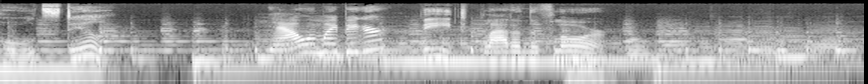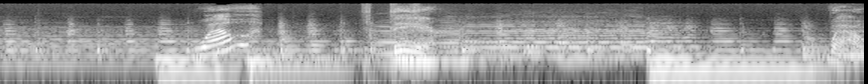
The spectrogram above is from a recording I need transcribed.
hold still. Now am I bigger? Feet flat on the floor. Well, There. Well,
